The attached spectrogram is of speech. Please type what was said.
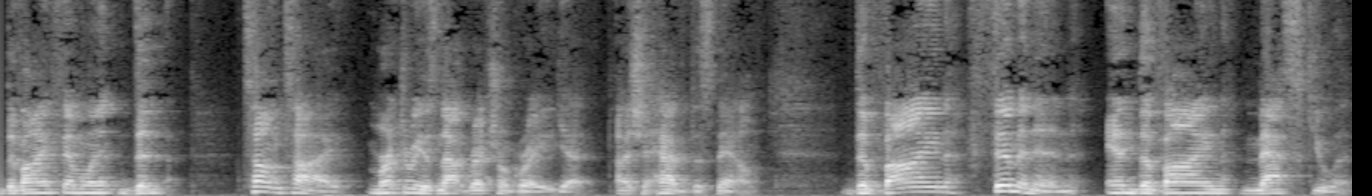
Divine feminine, the tongue tied. Mercury is not retrograde yet. I should have this down. Divine feminine and divine masculine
